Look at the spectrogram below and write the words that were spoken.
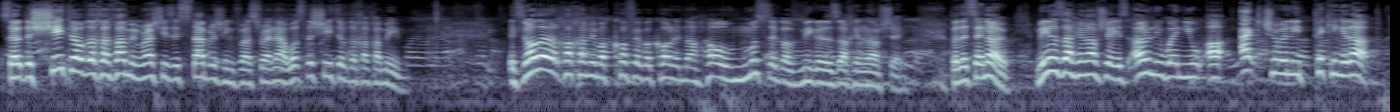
So the sheet of the Chachamim, Rashi is establishing for us right now. What's the sheet of the Chachamim? It's not that the Chachamim are kofir b'kol in the whole musag of Migdal Zachin Nafshe, but they say no. Migdal Zachin Nafshe is only when you are actually picking it up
